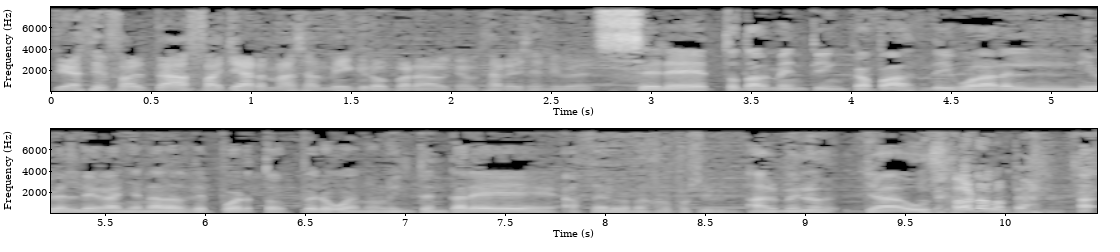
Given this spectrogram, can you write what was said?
Te hace falta fallar más al micro para alcanzar ese nivel. Seré totalmente incapaz de igualar el nivel de gañanadas de puerto, pero bueno, lo intentaré hacer lo mejor posible. Al menos ya usa. ¿Mejor o lo peor? a-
